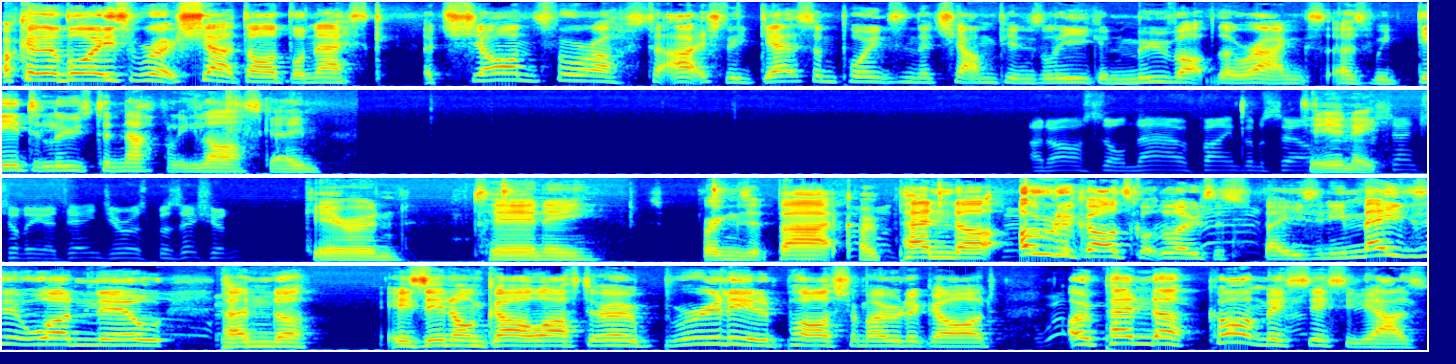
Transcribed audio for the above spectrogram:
Okay then boys, we're at Shakhtar Donetsk. A chance for us to actually get some points in the Champions League and move up the ranks as we did lose to Napoli last game. And Arsenal now find themselves Tierney. in potentially a dangerous position. Kieran, Tierney brings it back. Oh, Openda, Odegaard's got loads of space and he makes it 1-0. Openda is in on goal after a brilliant pass from Odegaard. Oh, Openda can't miss this, he has.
